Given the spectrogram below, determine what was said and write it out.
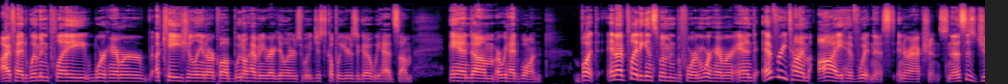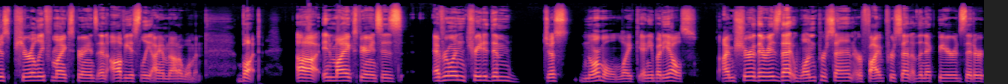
I've had women play Warhammer occasionally in our club. We don't have any regulars. Just a couple years ago, we had some, and um, or we had one. But, and I've played against women before in Warhammer, and every time I have witnessed interactions, now this is just purely from my experience, and obviously I am not a woman, but uh, in my experiences, everyone treated them just normal, like anybody else. I'm sure there is that 1% or 5% of the neckbeards that are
